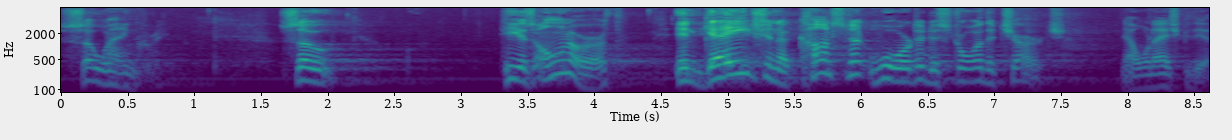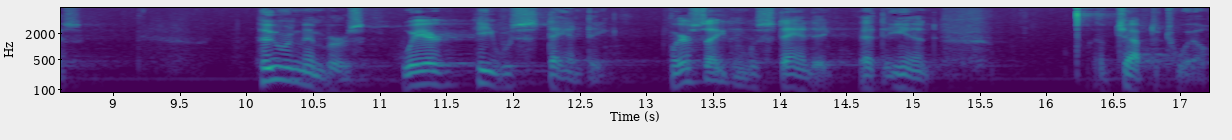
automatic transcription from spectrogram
So angry. So he is on earth, engaged in a constant war to destroy the church. Now, I want to ask you this Who remembers where he was standing? Where Satan was standing at the end of chapter 12.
